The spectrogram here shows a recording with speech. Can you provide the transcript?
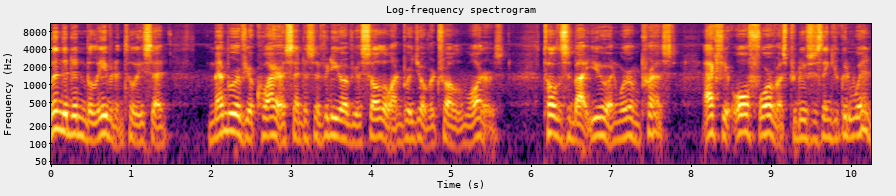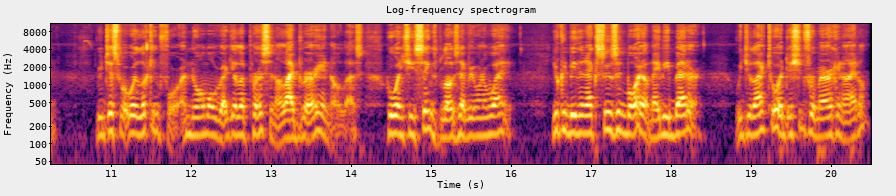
Linda didn't believe it until he said, member of your choir sent us a video of your solo on Bridge Over Troubled Waters. Told us about you, and we're impressed. Actually, all four of us producers think you could win. You're just what we're looking for, a normal, regular person, a librarian no less, who when she sings blows everyone away. You could be the next Susan Boyle, maybe better. Would you like to audition for American Idol?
